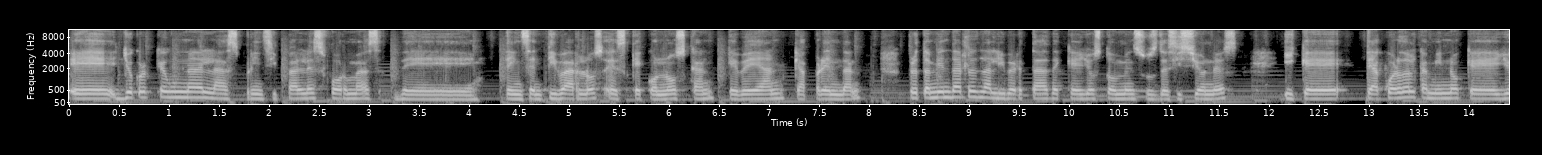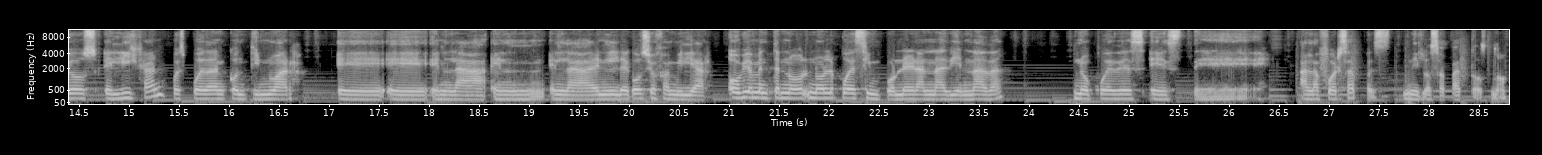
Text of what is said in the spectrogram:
Eh, yo creo que una de las principales formas de incentivarlos es que conozcan, que vean, que aprendan, pero también darles la libertad de que ellos tomen sus decisiones y que de acuerdo al camino que ellos elijan, pues puedan continuar eh, eh, en, en, el negocio familiar. Obviamente no, no le puedes imponer a nadie nada, no puedes este, a la fuerza, pues ni los zapatos, ¿no?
